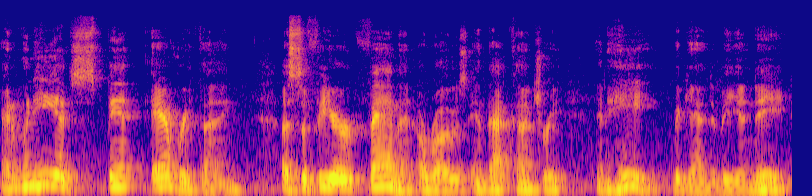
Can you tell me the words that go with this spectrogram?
And when he had spent everything, a severe famine arose in that country, and he began to be in need.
